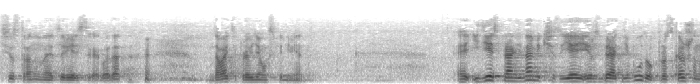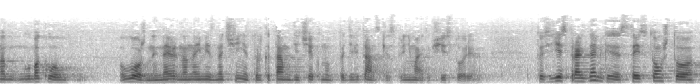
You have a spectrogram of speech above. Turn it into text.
всю страну на эту рельсы, как бы, да, давайте проведем эксперимент. Э, идея спиральной динамики, сейчас я и разбирать не буду, просто скажу, что она глубоко ложная. Наверное, она имеет значение только там, где человек ну, по-дилетантски воспринимает вообще историю. То есть идея спиральной динамики состоит в том, что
